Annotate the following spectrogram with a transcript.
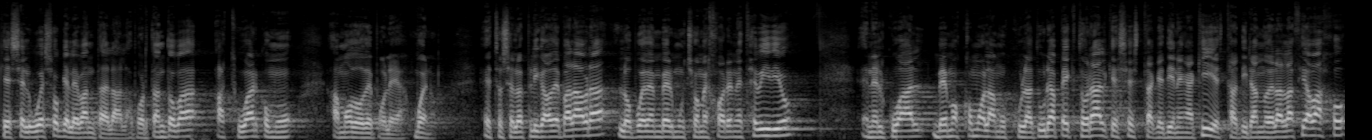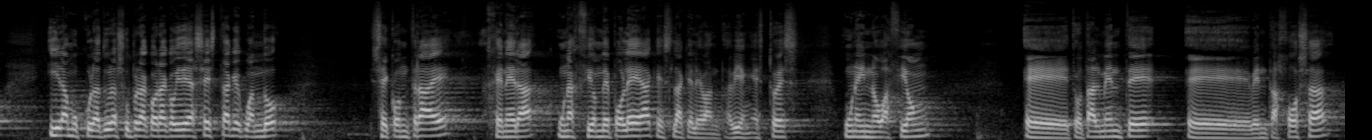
que es el hueso que levanta el ala. Por tanto, va a actuar como a modo de polea. Bueno, esto se lo he explicado de palabra, lo pueden ver mucho mejor en este vídeo en el cual vemos cómo la musculatura pectoral, que es esta que tienen aquí, está tirando del ala hacia abajo, y la musculatura supracoracoidea es esta que cuando se contrae genera una acción de polea, que es la que levanta. Bien, esto es una innovación eh, totalmente eh, ventajosa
